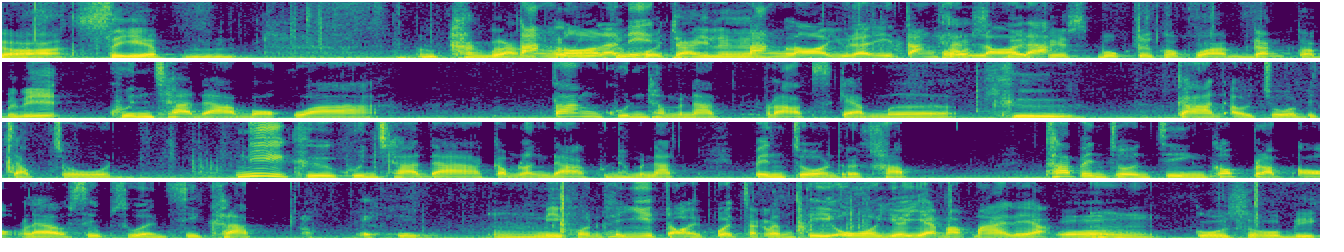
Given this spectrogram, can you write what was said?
ก็เสียบข้างหลังตั้งทะรอลุแล้วถึงนี่หัวใจเลย ตั้งรออยู่แล้วนี่ตั้งโพท่านสต์รอในแล้ว Facebook ด้วยข้อความดังต่อไปนี้ คุณชาดาบอกว่า ตั้งคุณธรรมนัฐปราบสแกมเมอร์ คือการเอาโจรไปจับโจร นี่คือคุณชาดากำลังด่าคุณธรรมนัฐเป็นโจรเหรือครับ ถ้าเป็นโจรจริงก็ปรับออกแล้วสืบสวนสิครับโอ้โหอืมมีคนขยี้ต่อให้ปลดจากรัฐมนตรีโอ้เยอะแยะมากมายเลยอะโอ้อืมโกโซบิ๊ก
